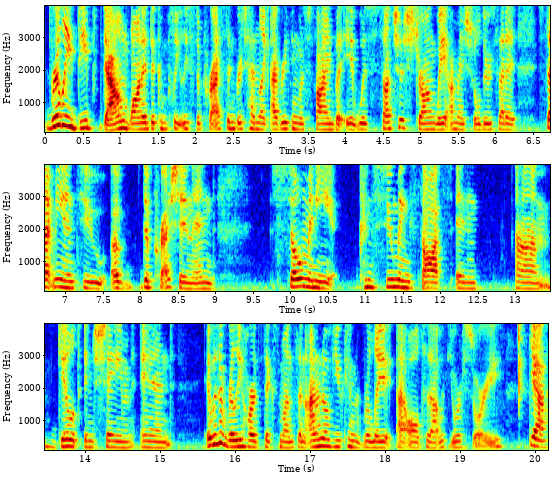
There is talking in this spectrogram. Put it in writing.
really deep down wanted to completely suppress and pretend like everything was fine but it was such a strong weight on my shoulders that it sent me into a depression and so many consuming thoughts and um, guilt and shame and it was a really hard six months and i don't know if you can relate at all to that with your story Yeah.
